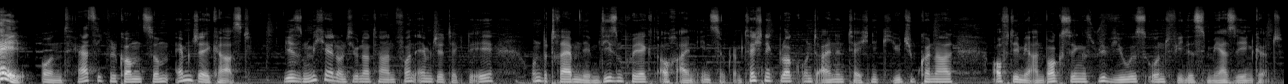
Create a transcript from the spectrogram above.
Hey und herzlich willkommen zum MJcast. Wir sind Michael und Jonathan von mjtech.de und betreiben neben diesem Projekt auch einen Instagram-Technik-Blog und einen Technik-YouTube-Kanal, auf dem ihr Unboxings, Reviews und vieles mehr sehen könnt.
